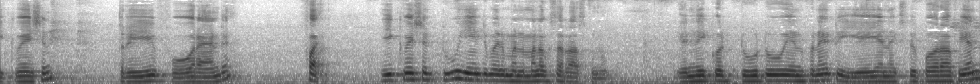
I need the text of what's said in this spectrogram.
equation three four and five equation two ఏంటి మరి? మనం మళ్ళీ ఒకసారి రాసుకున్నాం n equal two to infinite a n x to power of n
